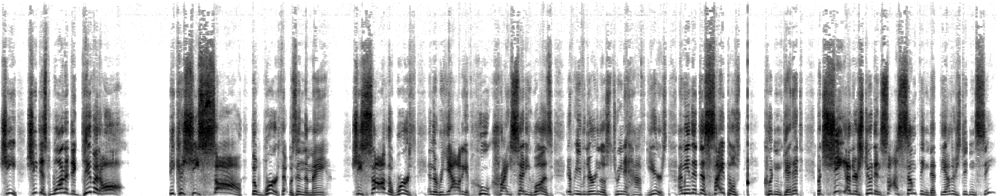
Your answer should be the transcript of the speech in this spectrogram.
she, she just wanted to give it all because she saw the worth that was in the man. She saw the worth and the reality of who Christ said he was, even during those three and a half years. I mean, the disciples couldn't get it, but she understood and saw something that the others didn't see.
